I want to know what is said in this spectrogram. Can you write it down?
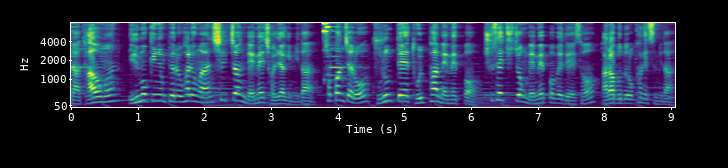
자, 다음은 일목균형표를 활용한 실전 매매 전략입니다. 첫 번째로 구름대 돌파 매매법, 추세 추종 매매법에 대해서 알아보도록 하겠습니다.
